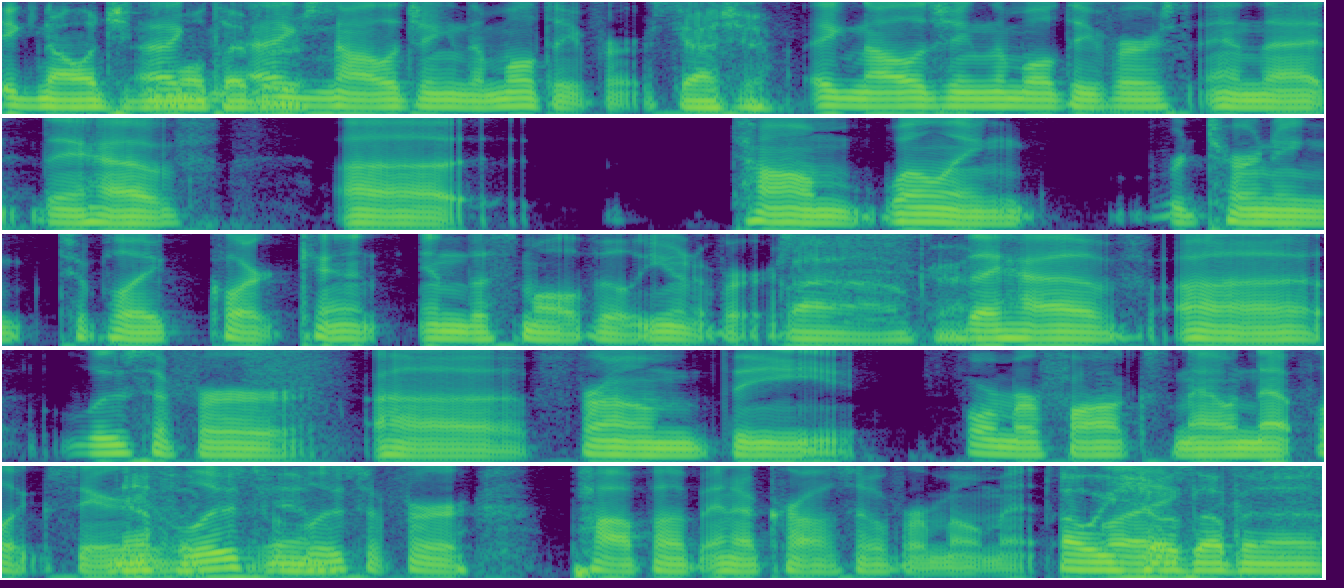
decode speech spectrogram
acknowledging the ag- multiverse. acknowledging the multiverse. gotcha. acknowledging the multiverse and that they have uh, Tom Welling returning to play Clark Kent in the Smallville universe. Wow. Okay. They have uh, Lucifer uh, from the former Fox, now Netflix series. Netflix, Luc- yeah. Lucifer pop up in a crossover moment. oh, he Like, shows up in a.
